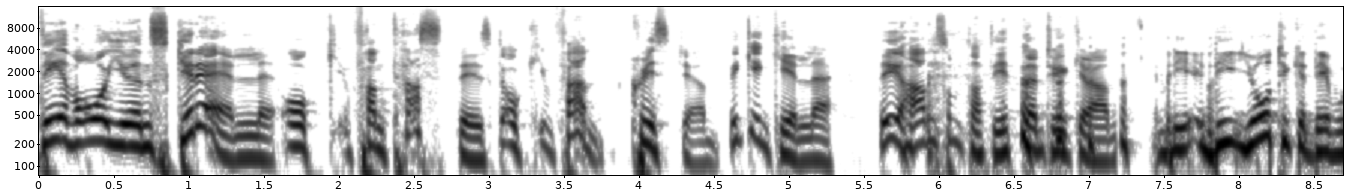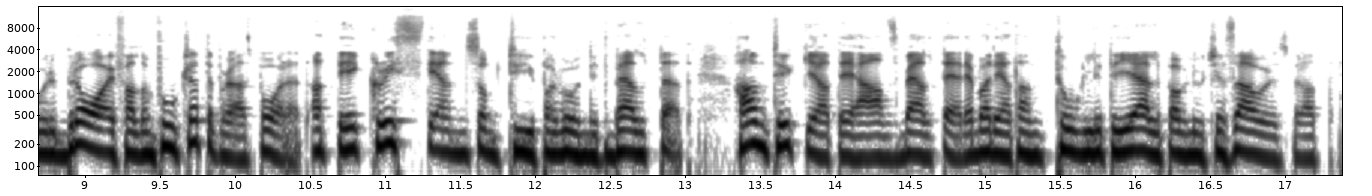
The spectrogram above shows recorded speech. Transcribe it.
Det var ju en skräll och fantastiskt. Och fan, Christian, vilken kille. Det är han som tar titeln tycker han. Men det, det, jag tycker att det vore bra ifall de fortsätter på det här spåret. Att det är Christian som typ har vunnit bältet. Han tycker att det är hans bälte. Det är bara det att han tog lite hjälp av Luchasaurus för att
